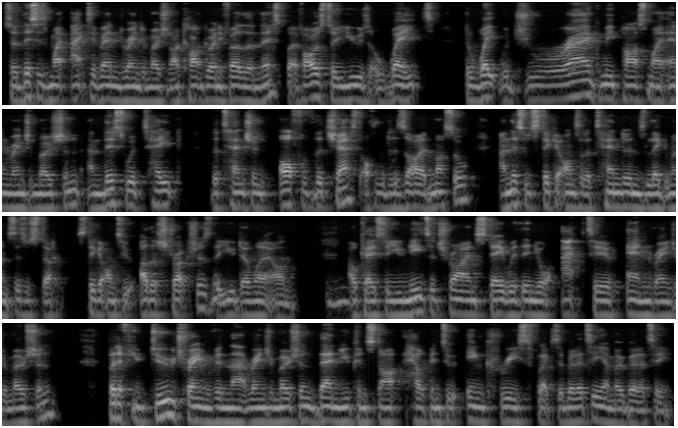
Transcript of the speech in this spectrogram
So this is my active end range of motion. I can't go any further than this. But if I was to use a weight, the weight would drag me past my end range of motion, and this would take the tension off of the chest, off of the desired muscle, and this would stick it onto the tendons, ligaments. This would st- stick it onto other structures that you don't want it on. Mhm. Okay, so you need to try and stay within your active end range of motion. But if you do train within that range of motion, then you can start helping to increase flexibility and mobility.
